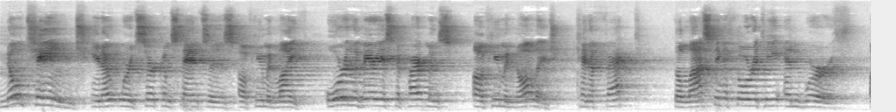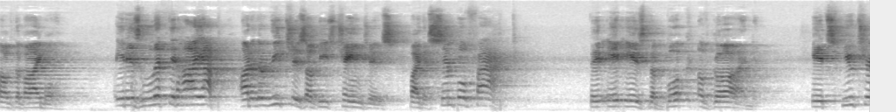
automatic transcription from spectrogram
No change in outward circumstances of human life or in the various departments of human knowledge can affect the lasting authority and worth of the Bible. It is lifted high up out of the reaches of these changes by the simple fact that it is the book of God. Its future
